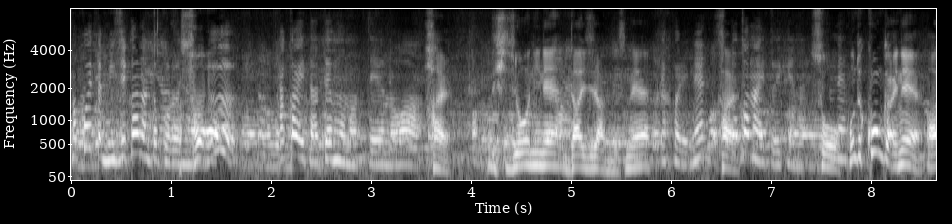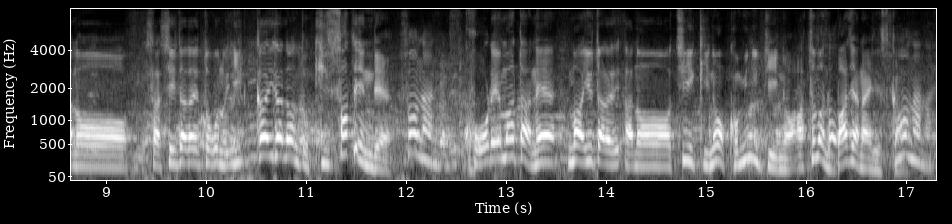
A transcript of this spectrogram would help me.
あ、こういった身近なところにある高い建物っていうのは、はい、非常にね大事なんですね。やっぱりねしとかないといけない、ね、そう。ほんで今回ね、あのー、させていただいたところの1階がなんと喫茶店でそうなんです。これまたねまあ言うたら、あのー、地域のコミュニティの集まる場じゃないですか。そうなのよ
